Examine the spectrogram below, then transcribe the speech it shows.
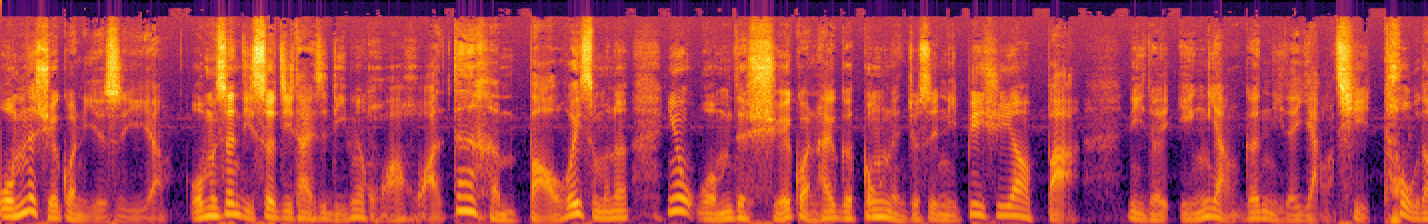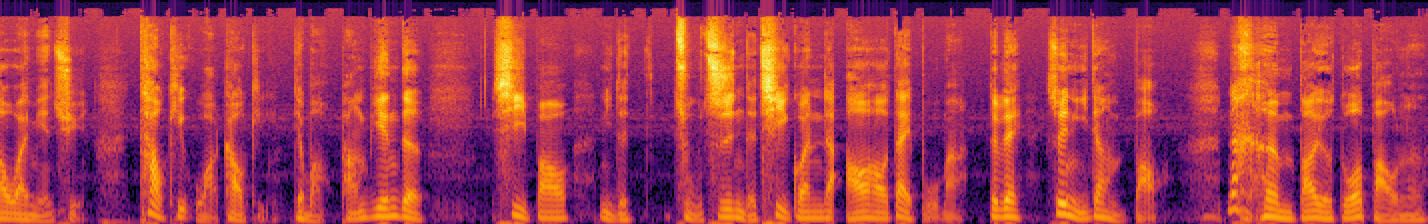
我们的血管里也是一样，我们身体设计它也是里面滑滑的，但是很薄。为什么呢？因为我们的血管还有个功能，就是你必须要把你的营养跟你的氧气透到外面去，透气瓦靠气，对不？旁边的细胞、你的组织、你的器官的嗷嗷待哺嘛，对不对？所以你一定要很薄。那很薄有多薄呢？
